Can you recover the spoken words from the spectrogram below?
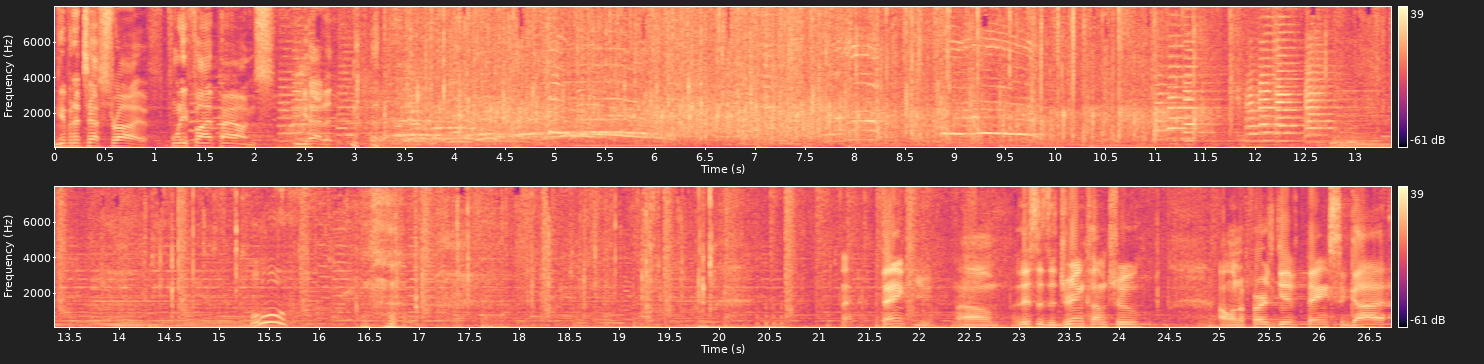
Give it a test drive. 25 pounds. You got it. Ooh. Thank you. Um, this is a dream come true. I want to first give thanks to God,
